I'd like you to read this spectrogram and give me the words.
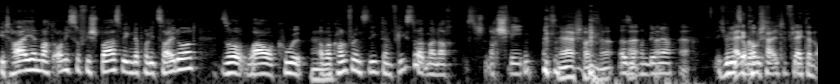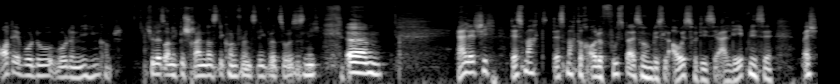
Italien macht auch nicht so viel Spaß wegen der Polizei dort. So, wow, cool. Aber Conference League, dann fliegst du halt mal nach, nach Schweden. Ja, schon, ne? Also ja, von dem ja, her. Ja, Ich will ja jetzt da aber kommst halt vielleicht an Orte, wo du, wo du nie hinkommst. ich will jetzt auch nicht beschreiben, dass es die Conference League wird, so ist es nicht. Ähm, Ja, letztlich, das macht, das macht doch auch der Fußball so ein bisschen aus, so diese Erlebnisse. Weißt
